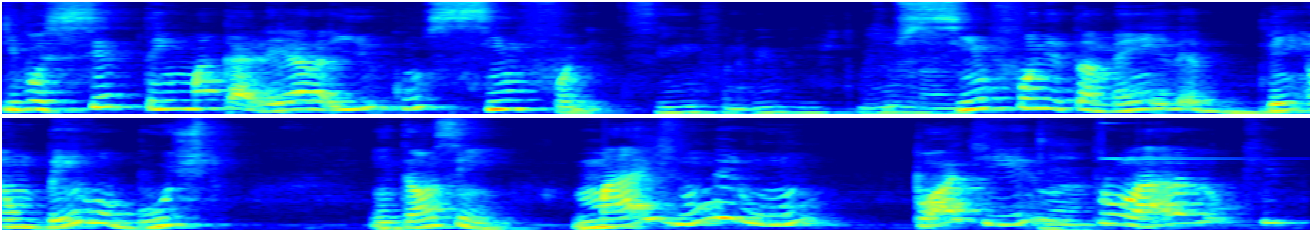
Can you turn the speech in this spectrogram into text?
E você tem uma galera aí com Symfony. Symfony, bem visto. Bem o Symfony também ele é, bem, é um bem robusto. Então, assim, mais número um pode ir é. pro Laravel, que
